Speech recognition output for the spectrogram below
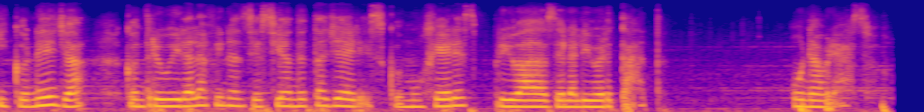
y con ella contribuir a la financiación de talleres con mujeres privadas de la libertad. Un abrazo.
